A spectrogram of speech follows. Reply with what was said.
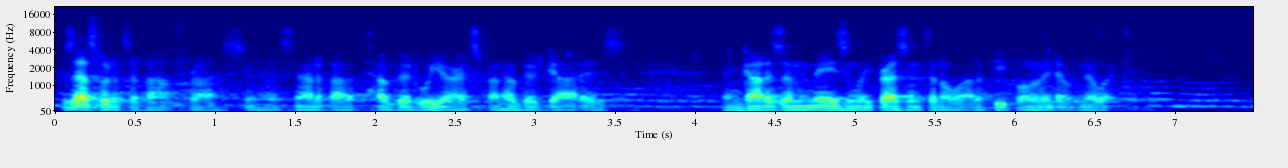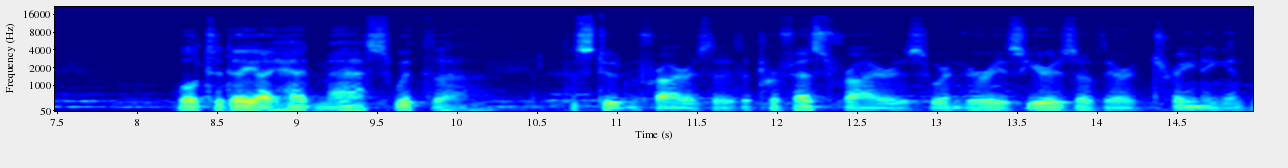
Because that's what it's about for us. You know, it's not about how good we are, it's about how good God is. And God is amazingly present in a lot of people and they don't know it. Well, today I had Mass with the the student friars, the, the professed friars who are in various years of their training. And,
